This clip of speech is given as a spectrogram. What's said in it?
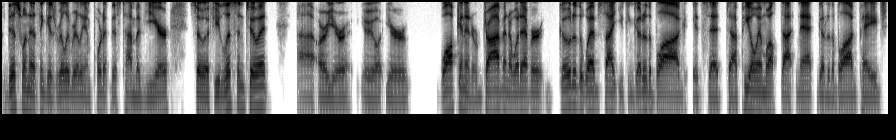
This one I think is really really important this time of year. So if you listen to it uh, or you're you're you're walking and or driving or whatever, go to the website. You can go to the blog. It's at uh, pomwealth.net. Go to the blog page.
